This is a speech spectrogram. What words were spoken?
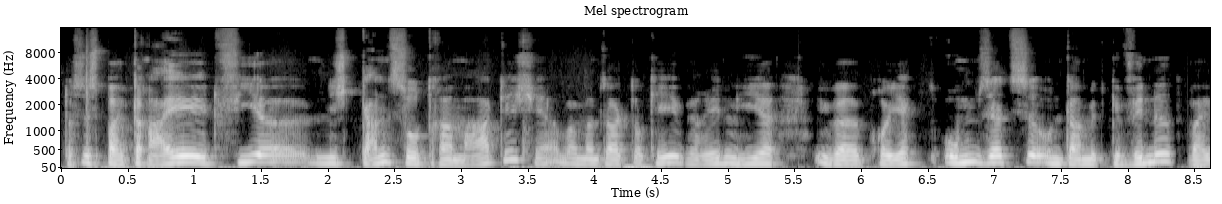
Das ist bei drei, vier nicht ganz so dramatisch, ja, weil man sagt, okay, wir reden hier über Projektumsätze und damit Gewinne, weil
